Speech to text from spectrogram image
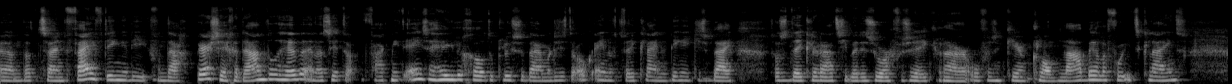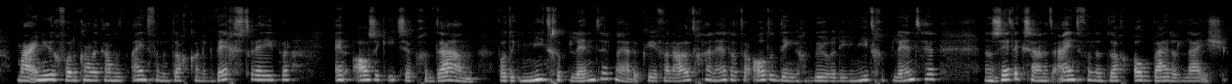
Um, dat zijn vijf dingen die ik vandaag per se gedaan wil hebben. En daar zitten vaak niet eens een hele grote klussen bij, maar er zitten ook één of twee kleine dingetjes bij. Zoals een declaratie bij de zorgverzekeraar of eens een keer een klant nabellen voor iets kleins. Maar in ieder geval, dan kan ik aan het eind van de dag kan ik wegstrepen. En als ik iets heb gedaan wat ik niet gepland heb, nou ja, dan kun je vanuit gaan hè, dat er altijd dingen gebeuren die je niet gepland hebt. Dan zet ik ze aan het eind van de dag ook bij dat lijstje.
